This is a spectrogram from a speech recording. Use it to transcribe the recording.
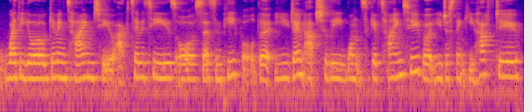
whether you're giving time to activities or certain people that you don't actually want to give time to, but you just think you have to,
